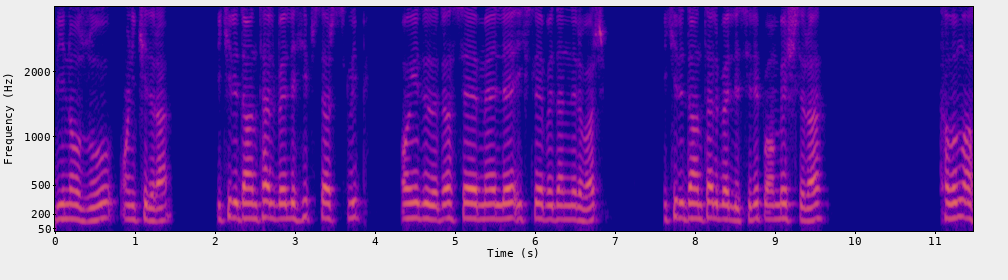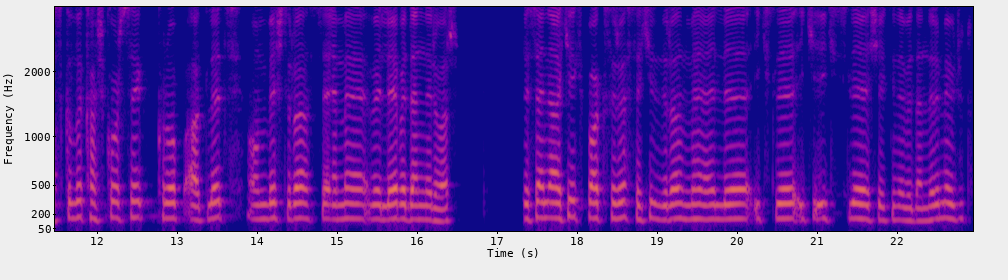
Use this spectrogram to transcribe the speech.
dinozu 12 lira. İkili dantel belli hipster slip 17 lira. S, M, L, XL bedenleri var. İkili dantel belli slip 15 lira. Kalın askılı kaşkorse crop atlet 15 lira. S, M ve L bedenleri var. Desenli erkek boxer'ı 8 lira. M, L, XL, 2XL şeklinde bedenleri mevcut.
